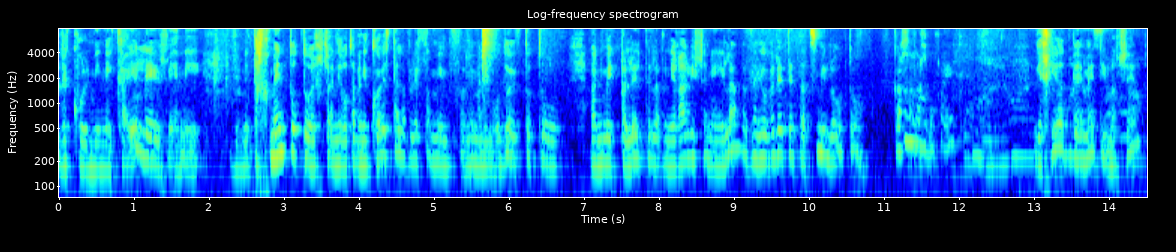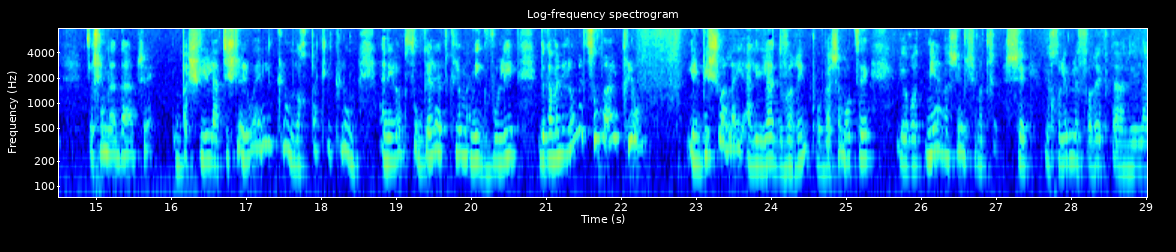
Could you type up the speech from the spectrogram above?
וכל מיני כאלה, ואני ומתחמנת אותו איך שאני רוצה, ואני כועסת עליו לפעמים, לפעמים אני מאוד אוהבת אותו, ואני מתפללת אליו, ונראה לי שאני אליו, אז אני עובדת את עצמי, לא אותו. ככה אנחנו חיים פה. לחיות באמת עם השם, צריכים לדעת שבשלילה תשללו, אין לי כלום, לא אכפת לי כלום. אני לא מסוגלת כלום, אני גבולית, וגם אני לא מצווה על כלום. הלבישו עליי עלילת דברים פה, והשם רוצה לראות מי האנשים שמתח... שיכולים לפרק את העלילה.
